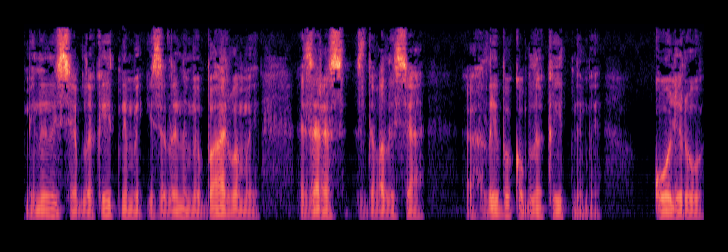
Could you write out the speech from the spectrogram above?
мінилися блакитними і зеленими барвами, зараз здавалися глибоко блакитними, кольору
